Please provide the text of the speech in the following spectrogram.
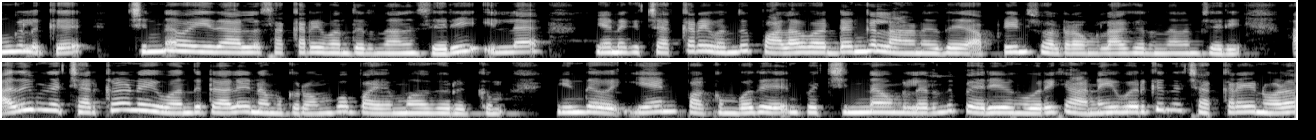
உங்களுக்கு சின்ன வயதால் சர்க்கரை வந்திருந்தாலும் சரி இல்லை எனக்கு சர்க்கரை வந்து பல வருடங்கள் ஆனது அப்படின்னு சொல்கிறவங்களாக இருந்தாலும் சரி அதுவும் இந்த சர்க்கரை நோய் வந்துட்டாலே நமக்கு ரொம்ப பயமாக இருக்கும். இந்த ஏன்னு பார்க்கும்போது இப்போ சின்னவங்கலேருந்து பெரியவங்க வரைக்கும் அனைவருக்கும் இந்த சர்க்கரையினால்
